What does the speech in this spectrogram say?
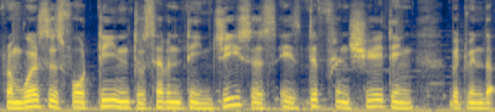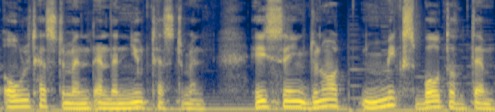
From verses 14 to 17, Jesus is differentiating between the Old Testament and the New Testament. He's saying, do not mix both of them.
